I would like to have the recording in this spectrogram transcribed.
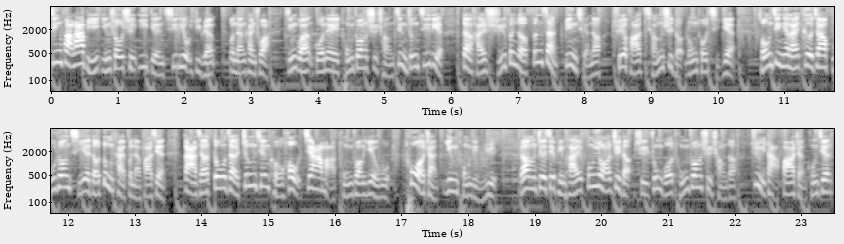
金发拉比营收是一点七六亿元，不难看出啊，尽管国内童装市场竞争激烈，但还十分的分散，并且呢缺乏强势的龙头企业。从近年来各家服装企业的动态不难发现，大家都在争先恐后加码童装业务，拓展婴童领域。让这些品牌蜂拥而至的是中国童装市场的巨大发展空间，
